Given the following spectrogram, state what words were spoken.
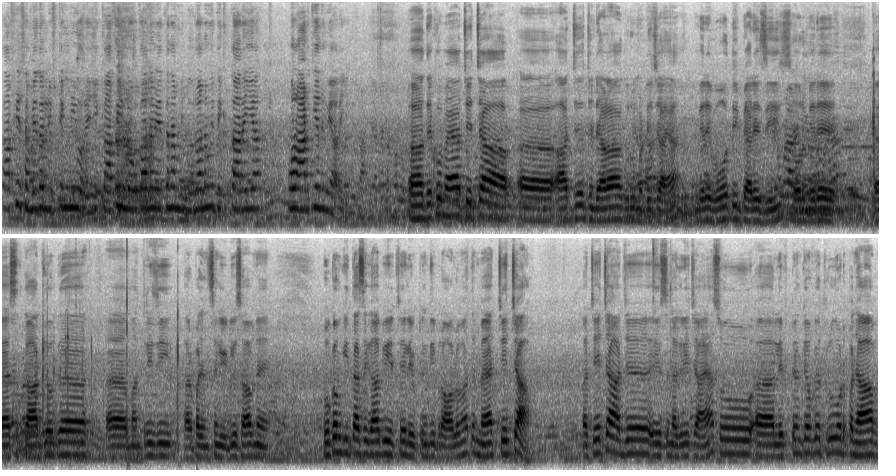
ਕਾਫੀ ਸਮੇਂ ਤੋਂ ਲਿਫਟਿੰਗ ਨਹੀਂ ਹੋ ਰਹੀ ਜੀ। ਕਾਫੀ ਲੋਕਾਂ ਨੂੰ ਇਤਨਾ ਮਜ਼ਦੂਰਾਂ ਨੂੰ ਵੀ ਦਿੱਕਤ ਆ ਰਹੀ ਆ ਔਰ ਆੜਤੀਆਂ ਨੂੰ ਵੀ ਆ ਰਹੀ ਆ। ਦੇਖੋ, ਮੈਂ ਚੇਚਾ ਅੱਜ ਜੰਡਿਆਲਾ ਗੁਰੂ ਮੰਡੀ ਚ ਆਇਆ। ਮੇਰੇ ਬਹੁਤ ਹੀ ਪਿਆਰੇ ਜ਼ੀਜ਼ ਔਰ ਮੇਰੇ ਸਤਿਕਾਰਯੋਗ ਮੰਤਰੀ ਜੀ ਹਰਭਜਨ ਸਿੰਘ ਈਡੀਓ ਸਾਹਿਬ ਨੇ ਹੁਕਮ ਕੀਤਾ ਸੀਗਾ ਵੀ ਇੱਥੇ ਲਿਫਟਿੰਗ ਦੀ ਪ੍ਰੋਬਲਮ ਹੈ ਤੇ ਮੈਂ ਚੇਚਾ ਚੇਚਾ ਅੱਜ ਇਸ ਨਗਰੀ ਚ ਆਇਆ। ਸੋ ਲਿਫਟਿੰਗ ਕਿਉਂਕਿ ਥਰੂ ਆਊਟ ਪੰਜਾਬ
